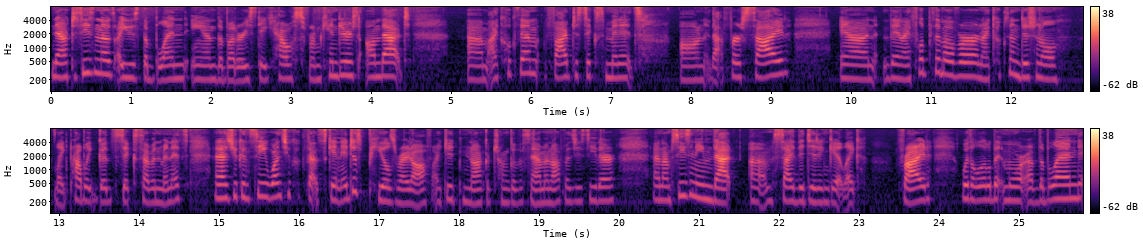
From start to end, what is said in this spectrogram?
Now, to season those, I used the blend and the buttery steakhouse from Kinder's on that. Um, I cook them five to six minutes on that first side and then I flipped them over and I cooked an additional like probably good six seven minutes. And as you can see once you cook that skin it just peels right off. I did knock a chunk of the salmon off as you see there. And I'm seasoning that um, side that didn't get like fried with a little bit more of the blend.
